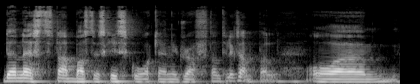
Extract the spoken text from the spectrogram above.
den näst snabbaste skridskoåkaren i draften till exempel. Och ehm,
